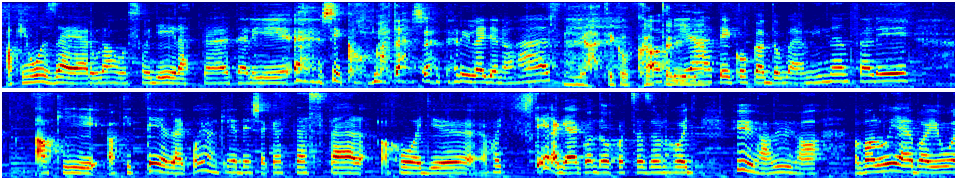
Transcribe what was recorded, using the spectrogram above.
aki hozzájárul ahhoz, hogy élettel teli, sikongatással teli legyen a ház. Játékokkal aki teli. játékokat dobál mindenfelé, aki, aki tényleg olyan kérdéseket tesz fel, hogy, hogy tényleg elgondolkodsz azon, hogy hűha, hűha, valójában jól,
